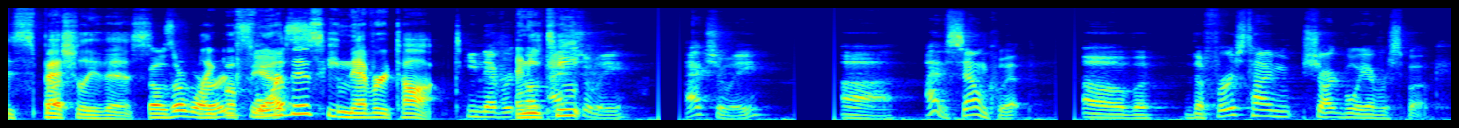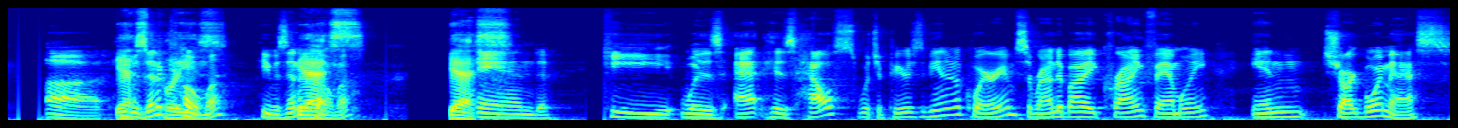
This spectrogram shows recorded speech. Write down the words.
especially this. Those are words. like before yes. this, he never talked. He never. And oh, he te- actually, actually, uh, I have a sound clip of the first time Shark Boy ever spoke. Uh, he was in a please. coma. He was in a yes. coma. Yes. and he was at his house, which appears to be in an aquarium, surrounded by a crying family in Shark Boy Mass,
